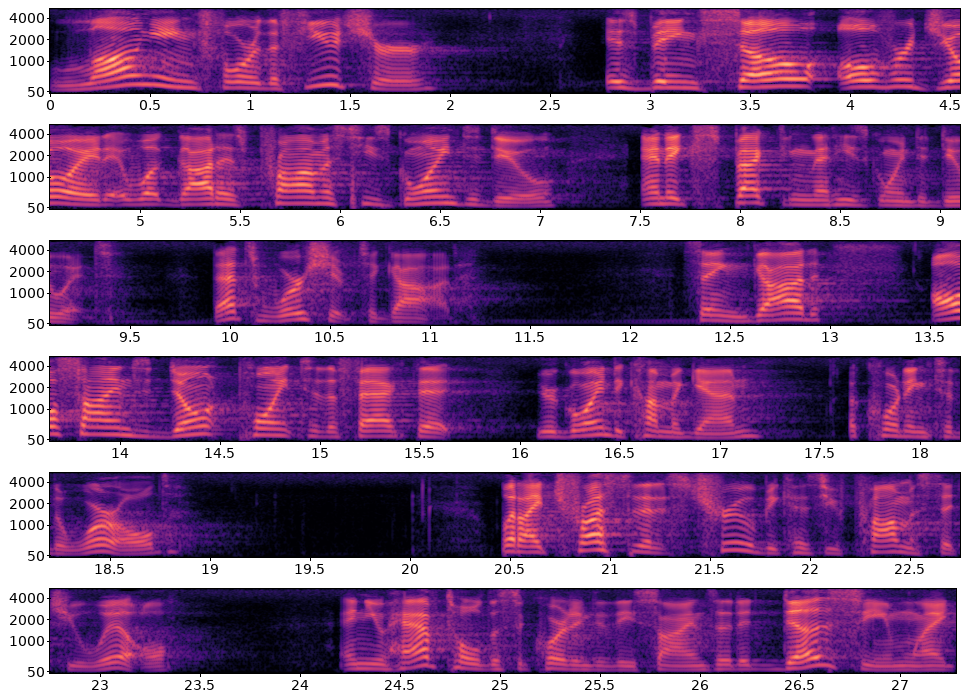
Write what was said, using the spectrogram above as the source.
Longing for the future is being so overjoyed at what God has promised He's going to do and expecting that He's going to do it. That's worship to God. Saying, God, all signs don't point to the fact that you're going to come again according to the world, but I trust that it's true because you've promised that you will. And you have told us, according to these signs, that it does seem like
